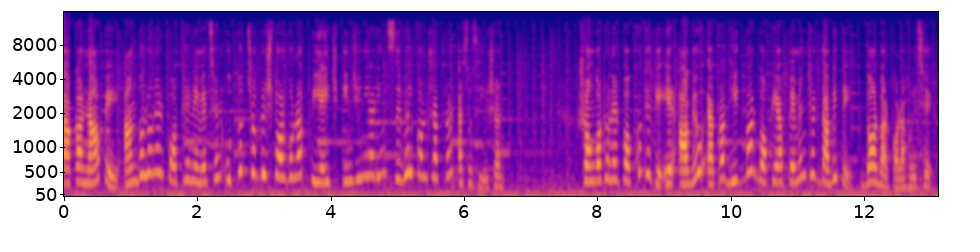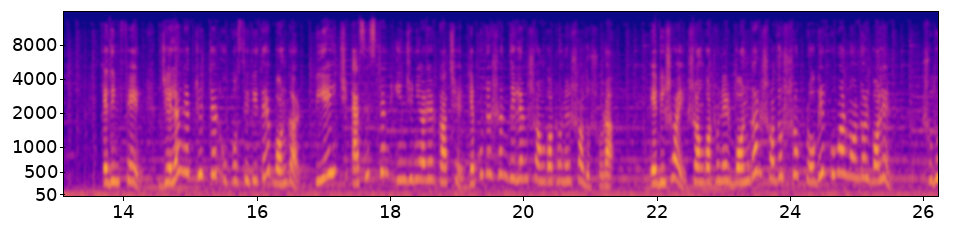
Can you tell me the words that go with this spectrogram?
টাকা না পেয়ে আন্দোলনের পথে নেমেছেন Uttar Chabbish Pargana PH engineering civil contractor association. সংগঠনের পক্ষ থেকে এর আগেও একাধিকবার বকেয়া পেমেন্টের দাবিতে দরবার করা হয়েছে। এদিন ফের জেলা নেতৃত্বের উপস্থিতিতে বনগার পিএইচ অ্যাসিস্ট্যান্ট ইঞ্জিনিয়ারের কাছে ডেপুটেশন দিলেন সংগঠনের সদস্যরা। এ বিষয়ে সংগঠনের বনগার সদস্য প্রবীর কুমার মণ্ডল বলেন, শুধু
